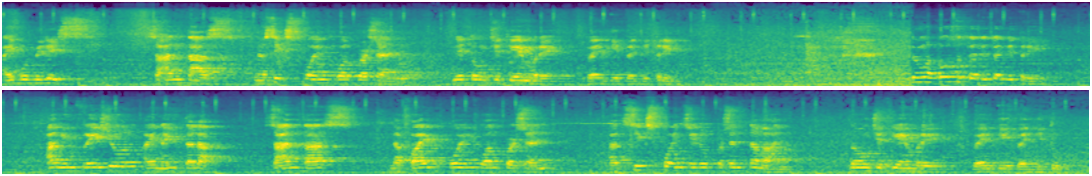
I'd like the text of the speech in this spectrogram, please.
ay bumilis sa antas na 6.4% nitong Setyembre 2023. Noong Agosto 2023, ang inflation ay naitala sa antas na 5.1% at 6.0% naman noong Setyembre 2022.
